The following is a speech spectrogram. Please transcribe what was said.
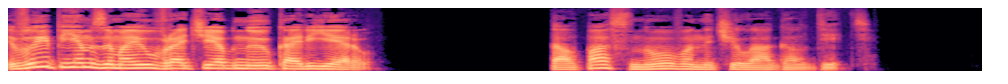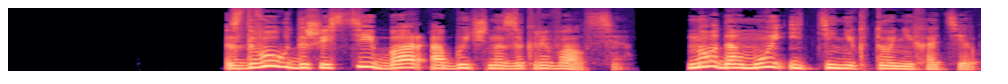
Выпьем за мою врачебную карьеру!» Толпа снова начала галдеть. С двух до шести бар обычно закрывался, но домой идти никто не хотел.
